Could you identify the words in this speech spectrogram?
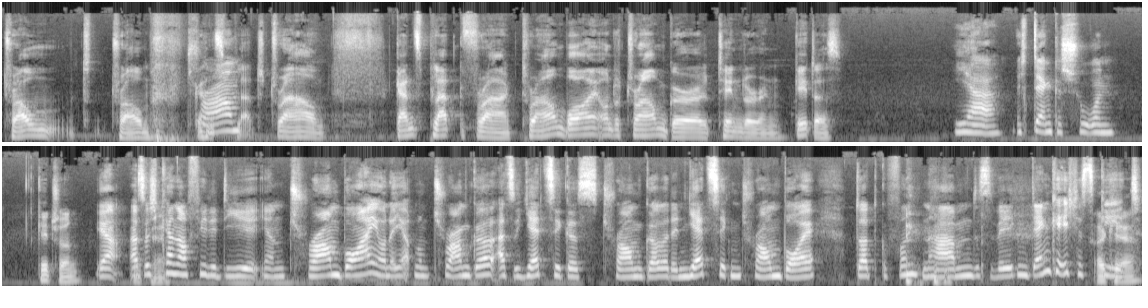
Traum, T- Traum, ganz Traum. platt, Traum, ganz platt gefragt, Traumboy oder Traumgirl Tindern, geht das? Ja, ich denke schon. Geht schon. Ja, also ich Okay. kenne auch viele, die ihren Traumboy oder ihren Traumgirl, also jetziges Traumgirl oder den jetzigen Traumboy dort gefunden haben. Deswegen denke ich, es Okay. geht.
